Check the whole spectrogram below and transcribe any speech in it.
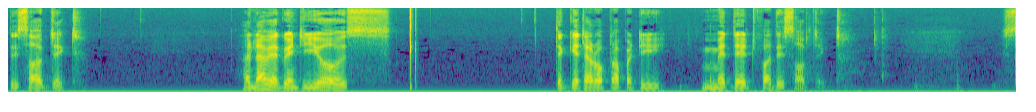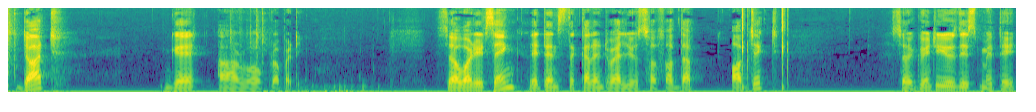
this object. And now we are going to use the GetRO property method for this object. Dot get arrow property. So what it's saying returns the current values of, of the object. So you're going to use this method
